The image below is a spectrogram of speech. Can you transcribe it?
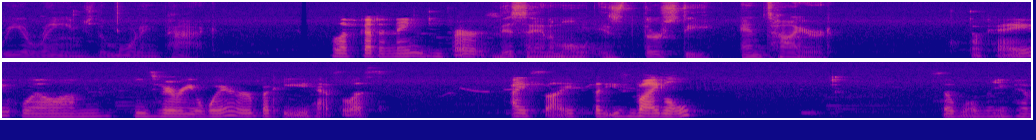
rearrange the morning. Well, I've got to name them first. This animal is thirsty and tired. Okay, well, um, he's very aware, but he has less eyesight, but he's vital. So we'll name him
